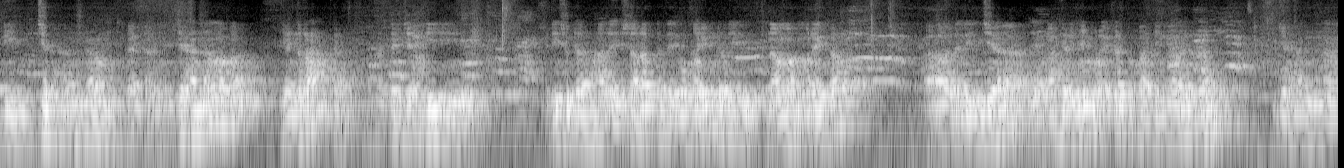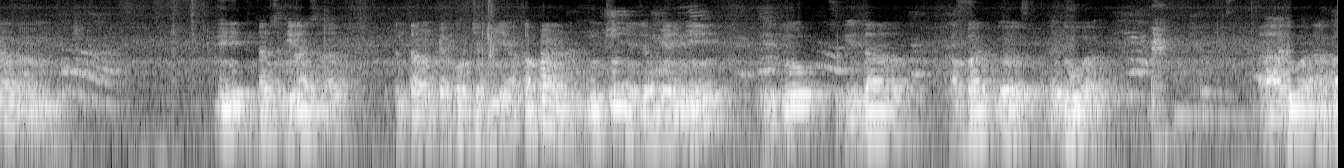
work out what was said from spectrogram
di Jahannam katanya. Jahannam apa? Ya neraka, neraka. Jadi sudah ada isyarat kata Ibnu dari nama mereka uh, dari Ja yang akhirnya mereka tempat tinggal adalah Jahannam. Ini tentang sekilas uh, tentang firqah Jahmiyah. Kapan munculnya Jahmiyah ini? Itu sekitar abad kedua uh, dua apa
